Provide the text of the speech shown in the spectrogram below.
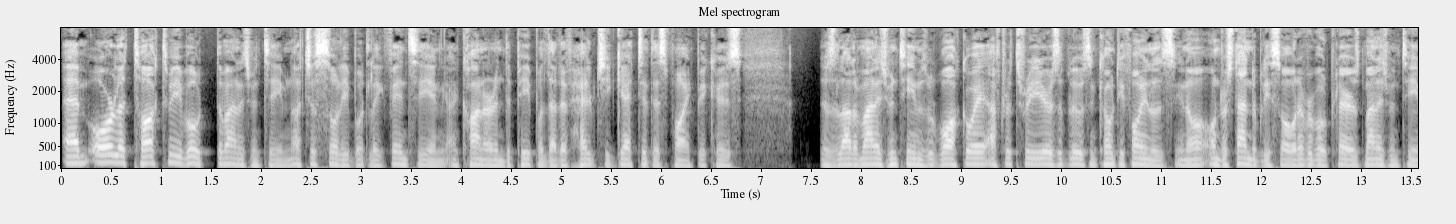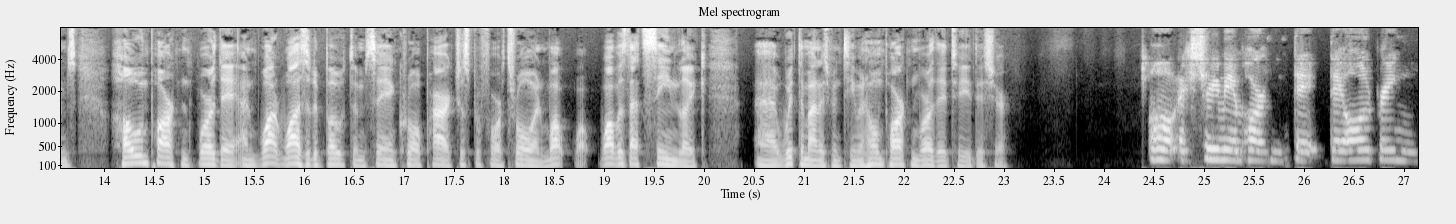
um, Orlaith, talk to me about the management team, not just Sully, but like Vincey and, and Connor and the people that have helped you get to this point. Because there's a lot of management teams would walk away after three years of losing county finals. You know, understandably so. Whatever about players, management teams, how important were they, and what was it about them, say in Croke Park just before throwing? What what, what was that scene like uh, with the management team, and how important were they to you this year? Oh, extremely important. They they all bring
